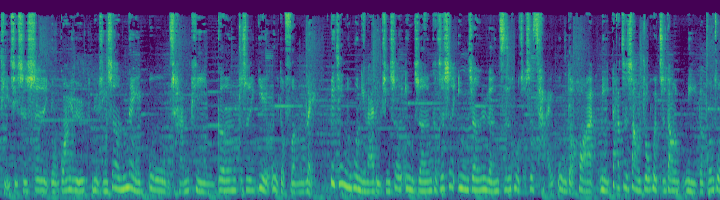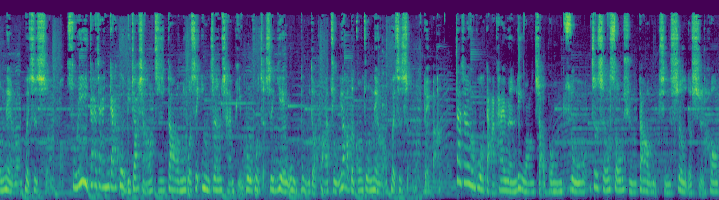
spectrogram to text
题，其实是有关于旅行社内部产品跟就是业务的分类。毕竟，如果你来旅行社应征，可是是应征人资或者是财务的话，你大致上就会知道你的工作内容会是什么。所以大家应该会比较想要知道，如果是应征产品部或者是业务部的话，主要的工作内容会是什么，对吧？大家如果打开人力网找工作，这时候搜寻到旅行社的时候，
